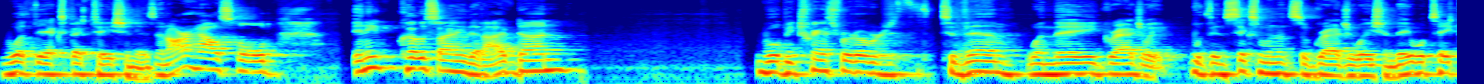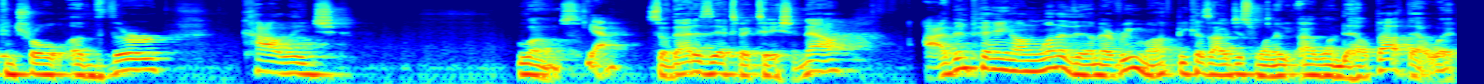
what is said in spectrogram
What the expectation is in our household. Any co-signing that I've done will be transferred over to them when they graduate. Within six months of graduation, they will take control of their college loans. Yeah. So that is the expectation. Now, I've been paying on one of them every month because I just wanted I wanted to help out that way.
